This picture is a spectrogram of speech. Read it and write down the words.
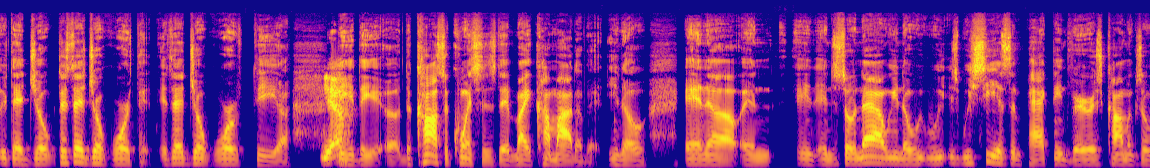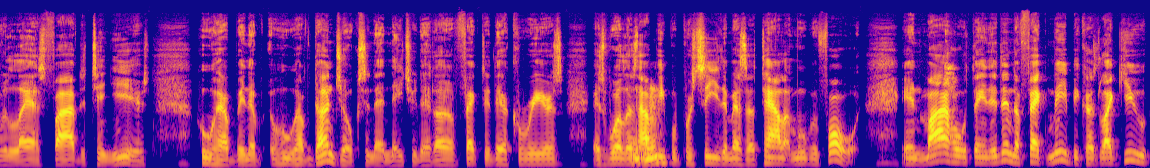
is that joke is that joke worth it is that joke worth the uh, yeah the the, uh, the consequences that might come out of it you know and uh and and, and so now you know we we see it's impacting various comics over the last five to ten years who have been who have done jokes in that nature that have affected their careers as well as mm-hmm. how people perceive them as a talent moving forward and my whole thing it didn't affect me because like you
